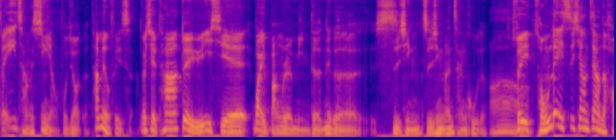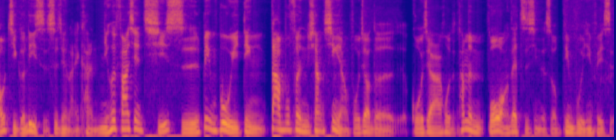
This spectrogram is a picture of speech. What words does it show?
非常信仰佛教的，他没有 face，。而且他对于一些外邦人民的那个死刑执行蛮残酷的啊，所以从类似像这样的好几个历史事件来看，你会发现其实并不一定，大部分像信仰佛教的国家或者他们国王在执行的时候，并不一定 face。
